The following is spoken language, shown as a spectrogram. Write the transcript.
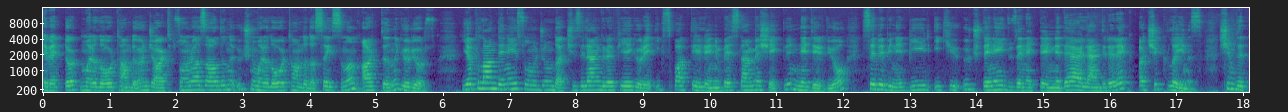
Evet 4 numaralı ortamda önce artıp sonra azaldığını, 3 numaralı ortamda da sayısının arttığını görüyoruz. Yapılan deney sonucunda çizilen grafiğe göre X bakterilerinin beslenme şekli nedir diyor. Sebebini 1, 2, 3 deney düzeneklerini değerlendirerek açıklayınız. Şimdi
